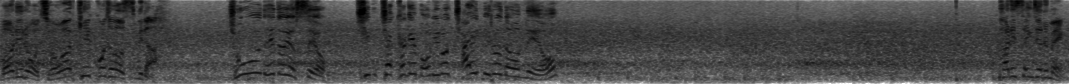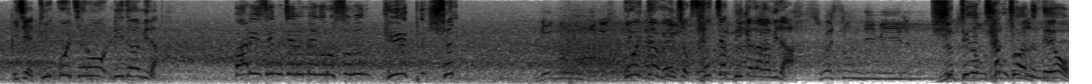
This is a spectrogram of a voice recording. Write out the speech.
머리로 정확히 꽂아 넣습니다. 좋은 헤더였어요. 침착하게 머리로 잘 밀어 넣었네요. 파리 생제르맹 이제 두 골 차로 리드합니다. 파리 생제르맹으로서는 계획 슛 골대 왼쪽 살짝 70 슈팅은 참 좋았는데요.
